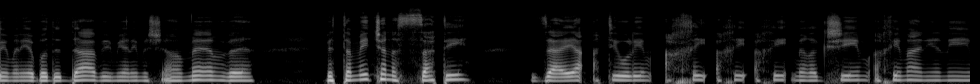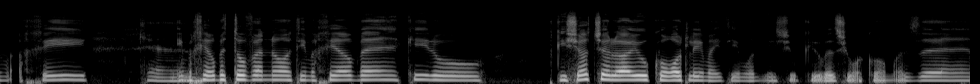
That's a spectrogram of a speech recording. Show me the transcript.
ואם אני אהיה בודדה, ואם יהיה לי משעמם, ו... ותמיד כשנסעתי, זה היה הטיולים הכי, הכי, הכי מרגשים, הכי מעניינים, הכי... כן. עם הכי הרבה תובנות, עם הכי הרבה, כאילו, פגישות שלא היו קורות לי אם הייתי עם עוד מישהו, כאילו, באיזשהו מקום. אז אה,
